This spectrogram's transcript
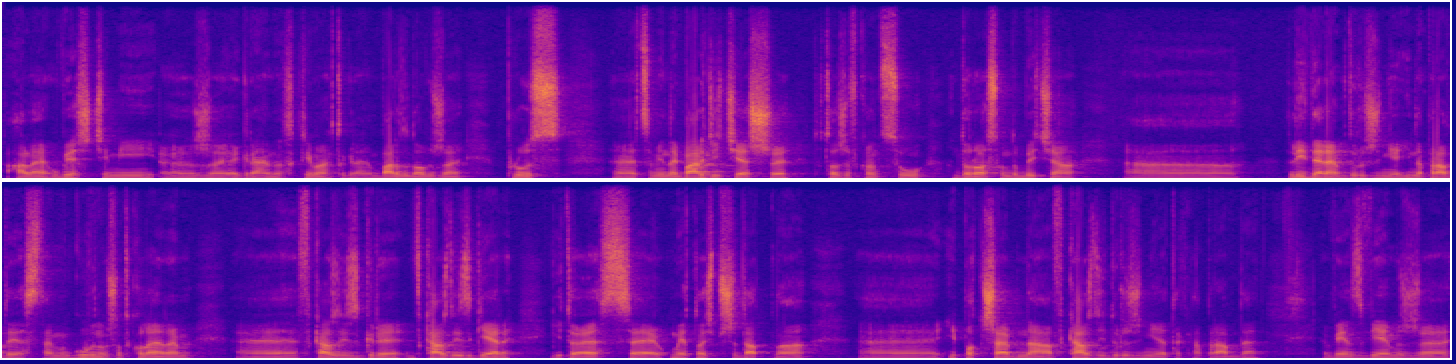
ale uwierzcie mi, e, że jak grałem na scrimach, to grałem bardzo dobrze. Plus, e, co mnie najbardziej cieszy, to to, że w końcu dorosłem do bycia e, liderem w drużynie i naprawdę jestem głównym shotcallerem e, w każdej z gry, w każdej z gier i to jest e, umiejętność przydatna e, i potrzebna w każdej drużynie tak naprawdę więc wiem, że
